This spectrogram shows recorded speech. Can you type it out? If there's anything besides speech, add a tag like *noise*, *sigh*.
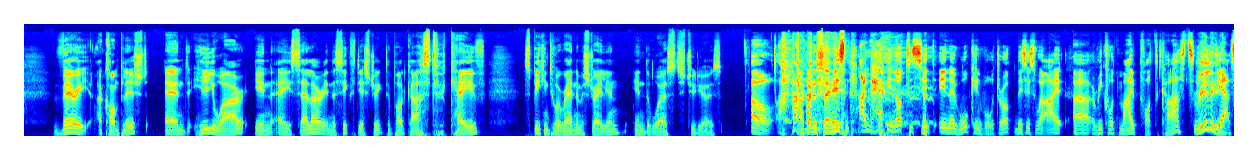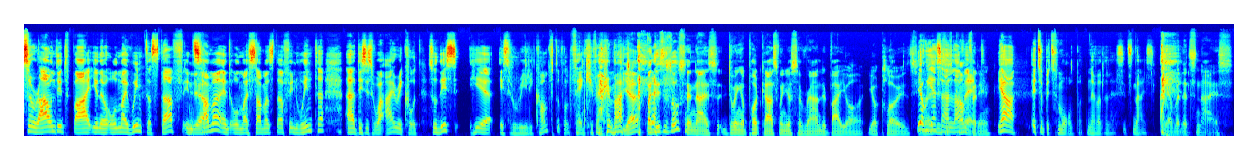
very accomplished. And here you are in a cellar in the sixth district, a podcast *laughs* cave, speaking to a random Australian in the worst studios. Oh, I gotta *laughs* say- listen, I'm happy not to sit in a walk-in wardrobe. This is where I uh, record my podcasts. Really? Yeah, surrounded by you know all my winter stuff in Yeah. summer and all my summer stuff in winter. Uh, this is where I record. So this here is really comfortable. Thank you very much. Yeah, but this is *laughs* also nice doing a podcast when you're surrounded by your your clothes. you Oh know? yes, This I is love comforting. it. Yeah, it's a bit small, but nevertheless, it's nice. Yeah, but that's nice.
